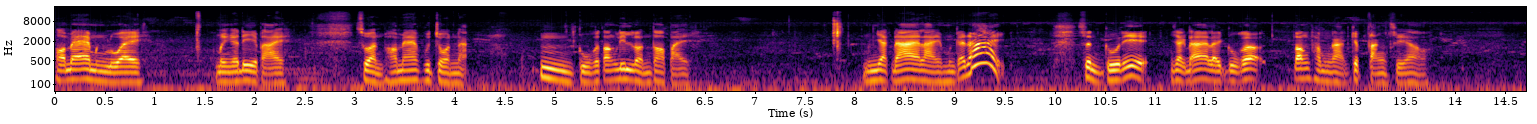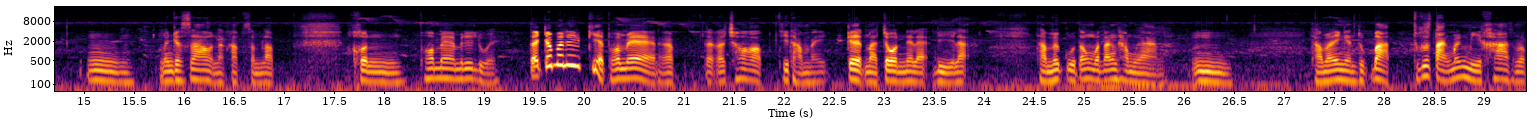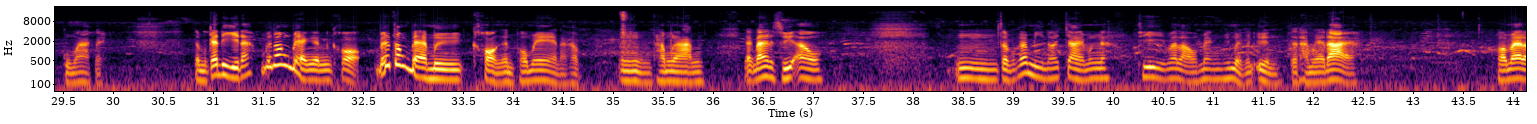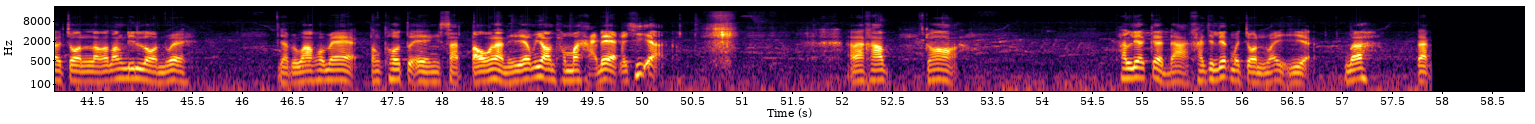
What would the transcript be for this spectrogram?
พ่อแม่มึงรวย มึงก็ดีไป ส่วนพ่อแม่กูจนอะ อืม กูก็ต้องดิ้นรนต่อไป มึงอยากได้อะไร มึงก็ได้ ส่วนกูนี่อยากได้อะไรกูก็ต้องทำงานเก็บตังค์ซื้อเอาอืม มันก็เศร้านะครับสำหรับคนพ่อแม่ไม่ได้รวย แต่ก็ไม่ได้เกลียดพ่อแม่นะครับ แต่ก็ชอบที่ทำให้เกิดมาจนเนี่ยแหละดีละทำให้กูต้องมานั่งทำงาน อืมทำให้เงินทุกบาท ทุกสตางค์แม่งมีค่าสำหรับกูมากเลย แต่มันก็ดีนะ ไม่ต้องแบ่งเงินขอ ไม่ต้องแบมือขอเงินพ่อแม่นะครับ อืมทำงานอยากได้ซื้อเอา อืม แต่มันก็มีน้อยใจมั้งนะที่ว่าเราแม่งไม่เหมือนคนอื่น แต่ทำไงได้อะพ่อแม่เราจนเราก็ต้องดิ้นรนเว้ยอย่าไปว่าพ่อแม่ต้องโทษตัวเองสัตว์โตขนาดนี้ยังไม่ยอมทำมาหาแดกไอ้เหี้ยเอาละครับ ก็ ถ้าเลือกเกิดได้ใครจะเลือกมาจนไวะไอ้เหี้ยนะ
